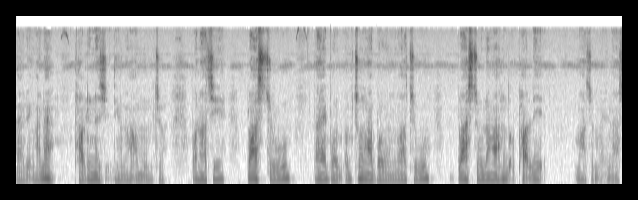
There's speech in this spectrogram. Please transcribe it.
direct ngana 30 na ji ding na amum chu pana chi plus 2 dai bol am chunga bol wa chu plus 2 langa hung do phat le ma chu minus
